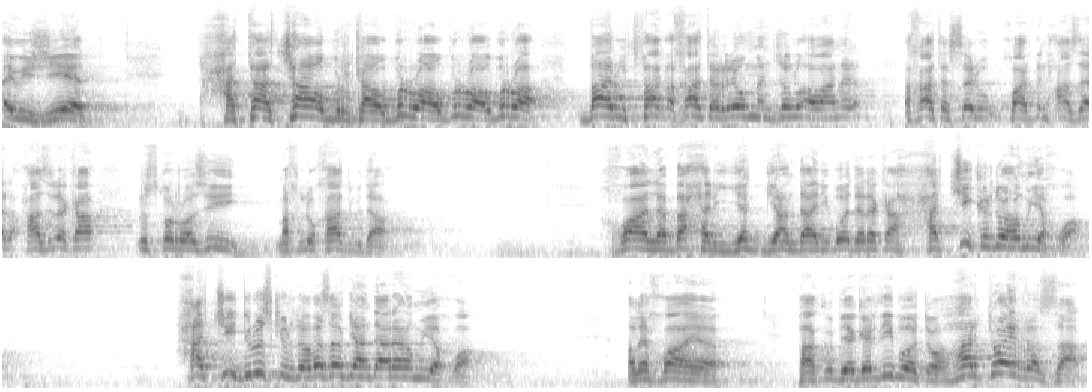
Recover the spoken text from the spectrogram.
ئەوی ژێت حتا چاو بڕکا و بڕوا و بڕوا و بڕوا بار و تفاقە خاتە ڕێ و منجڵ و ئەوانە ئەخاتە سەر و خواردن حازەر حازرەکا ڕزق و ڕۆزی مەخلوقات بدا خوا لە بەحر یەک گیانداری بۆ دەرەکا هەرچی کردوە هەموویە خوا هەرچی دروست کردوە بەس ئەو گیاندارە هەموویە خوا ئەڵێ خوایە پاک و بێگەردی بۆ تۆ هەر تۆی ڕەزاق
